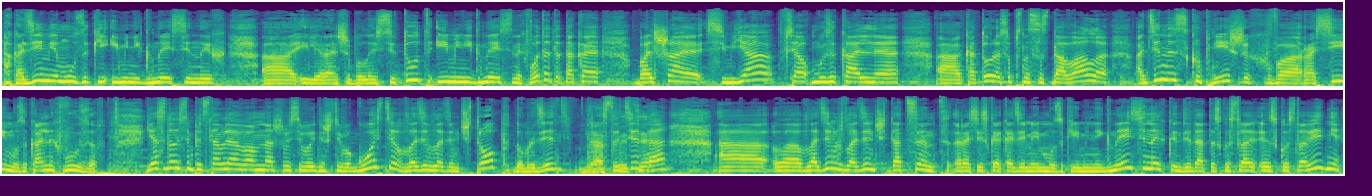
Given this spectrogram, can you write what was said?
Академия музыки имени Гнесиных, а, или раньше был институт имени Гнесиных. Вот это такая большая семья, вся музыкальная, а, которая, собственно, создавала один из крупнейших в России музыкальных вузов. Я с удовольствием представляю вам нашего сегодняшнего гостя, Владимир Владимирович Троп. Добрый день. Здравствуйте. Здравствуйте. Да. А, а, Владимир Владимирович, доцент Российской Академии музыки имени Гнесиных, кандидат искусства, искусствоведения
